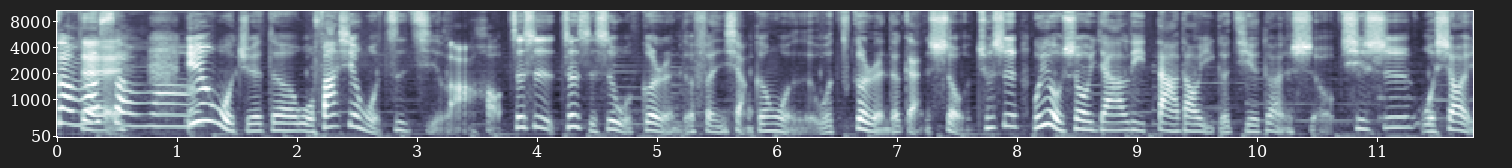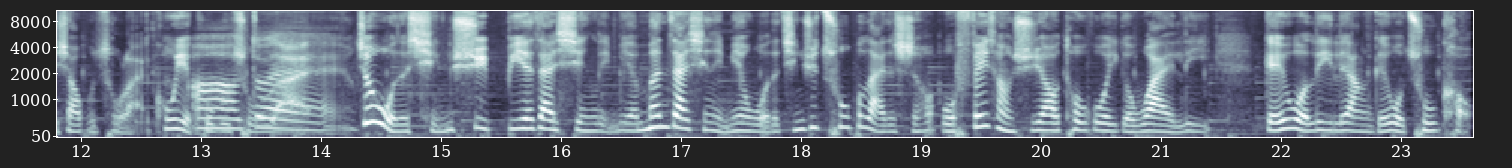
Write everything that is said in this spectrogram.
什么什么？因为我觉得我发现我自己啦，好，这是这只是我个人的分享，跟我我个人的感受，就是我有时候压力大到一个阶段的时候，其实我笑也笑不出来，哭也哭不出来，就我的情绪憋在心里。里面闷在心里面，我的情绪出不来的时候，我非常需要透过一个外力，给我力量，给我出口，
